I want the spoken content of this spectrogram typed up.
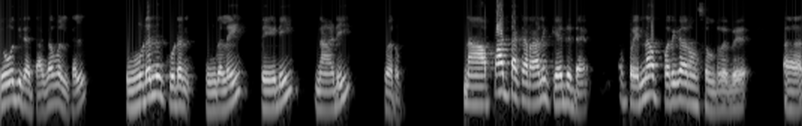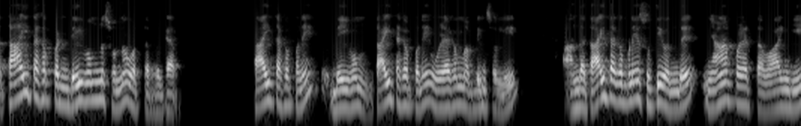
ஜோதிட தகவல்கள் உடனுக்குடன் உங்களை தேடி நாடி வரும். நான் அப்பா டக்கரான்னு கேட்டுட்டேன். அப்போ என்ன பரிகாரம் சொல்றது? தாய் தகப்பன் தெய்வம்னு சொன்ன ஒருத்தர் இருக்கார். தாய் தகப்பனே தெய்வம் தாய் தகப்பனே உலகம் அப்படின்னு சொல்லி அந்த தாய் தகப்பனே சுத்தி வந்து ஞானப்பழத்தை வாங்கி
